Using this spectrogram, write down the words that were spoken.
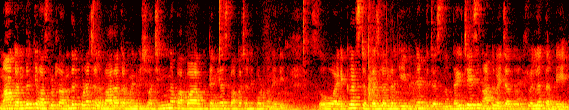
మాకందరికీ హాస్పిటల్ అందరికీ కూడా చాలా బాధాకరమైన విషయం. ఆ చిన్న పాప ఒక టెన్ ఇయర్స్ పాప చనిపోవడం అనేది. సో ఐ రిక్వెస్ట్ ప్రజలందరికీ విజ్ఞప్తి చేస్తున్నాం దయచేసి నాటు వైద్యాలతో వెళ్ళొద్దండి.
